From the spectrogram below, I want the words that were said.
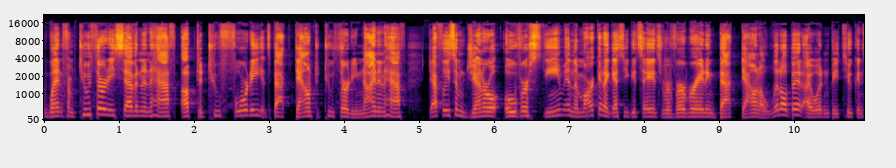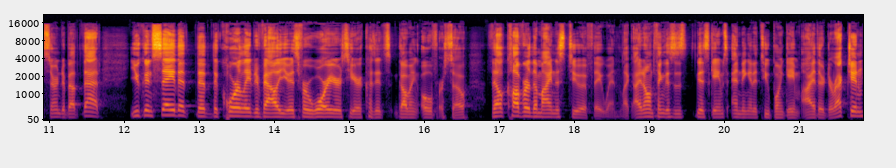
went from 237 and a half up to 240. It's back down to 239 and a half definitely some general over steam in the market. I guess you could say it's reverberating back down a little bit. I wouldn't be too concerned about that. You can say that the, the correlated value is for Warriors here because it's going over. So they'll cover the minus two if they win. Like I don't think this is this game's ending in a two point game either direction.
